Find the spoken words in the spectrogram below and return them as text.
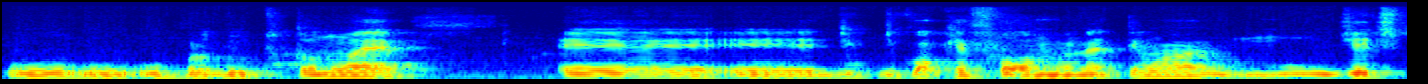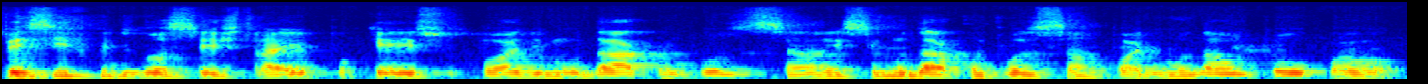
o, o produto. Então, não é é, é, de, de, qualquer forma, né? Tem uma, um jeito específico de você extrair, porque isso pode mudar a composição, e se mudar a composição, pode mudar um pouco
